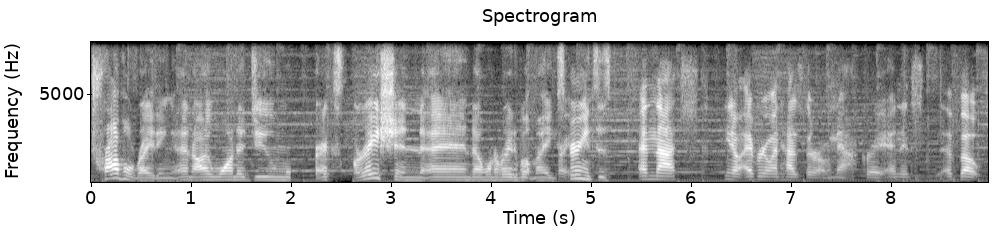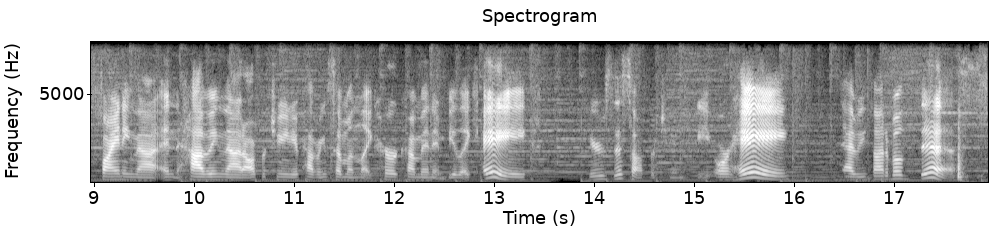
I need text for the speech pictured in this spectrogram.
travel writing and i want to do more exploration and I want to write about my experiences. and that's you know everyone has their own knack right and it's about finding that and having that opportunity of having someone like her come in and be like hey here's this opportunity or hey have you thought about this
